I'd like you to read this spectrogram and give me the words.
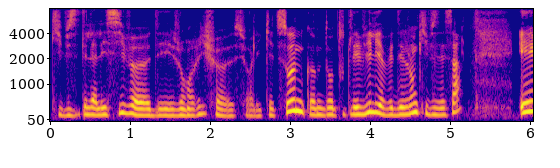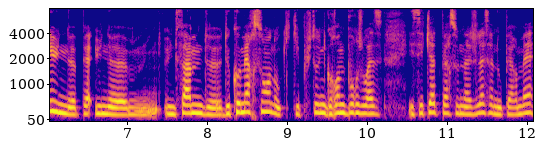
qui visitait la lessive euh, des gens riches euh, sur les quais de Saône, comme dans toutes les villes, il y avait des gens qui faisaient ça et une, une, euh, une femme de, de, commerçant, donc qui est plutôt une grande bourgeoise. Et ces quatre personnages-là, ça nous permet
